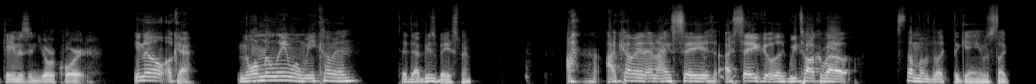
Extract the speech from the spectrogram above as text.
Game is in your court. You know, okay. Normally, when we come in to Debbie's basement, I, I come in and I say, I say, like we talk about some of like the games, like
